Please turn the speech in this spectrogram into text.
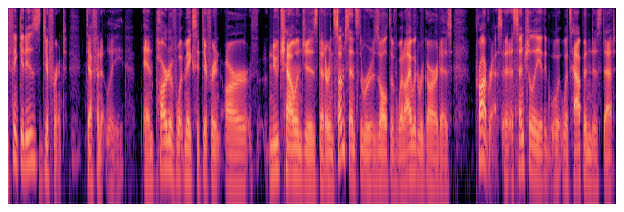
think it is different, definitely. And part of what makes it different are new challenges that are, in some sense, the result of what I would regard as progress. Essentially, what's happened is that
